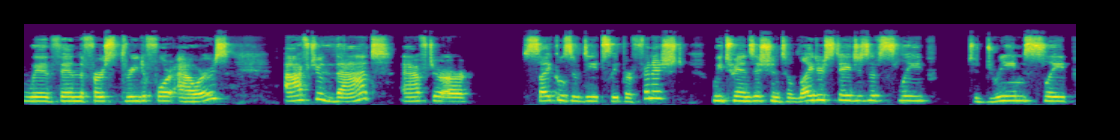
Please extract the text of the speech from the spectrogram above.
within the first three to four hours. After that, after our cycles of deep sleep are finished, we transition to lighter stages of sleep, to dream sleep.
